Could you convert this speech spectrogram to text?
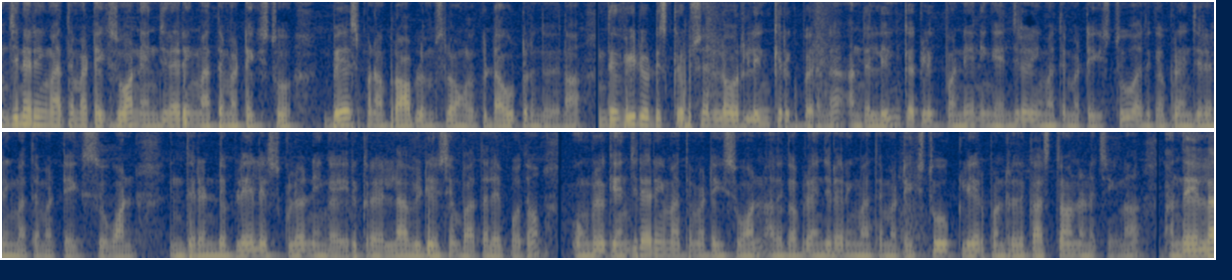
Engineering mathematics one engineering mathematics two face பண்ண ப்ராப்ளம்ஸில் உங்களுக்கு டவுட் இருந்ததுன்னா இந்த வீடியோ டிஸ்கிரிப்ஷனில் ஒரு லிங்க் இருக்குது பாருங்க. அந்த லிங்க்கை கிளிக் பண்ணி நீங்கள் இன்ஜினியரிங் மேத்தமெட்டிக்ஸ் டூ அதுக்கப்புறம் இன்ஜினியரிங் மேத்தமெட்டிக்ஸ் ஒன் இந்த ரெண்டு பிளேலிஸ்ட்குள்ளே நீங்கள் இருக்கிற எல்லா வீடியோஸையும் பார்த்தாலே போதும். உங்களுக்கு இன்ஜினியரிங் மேத்தமெட்டிக்ஸ் ஒன் அதுக்கப்புறம் இன்ஜினியரிங் மேத்தமெட்டிக்ஸ் டூ கிளியர் பண்ணுறது கஷ்டம்னு நினச்சிங்கன்னா அந்த எல்லா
